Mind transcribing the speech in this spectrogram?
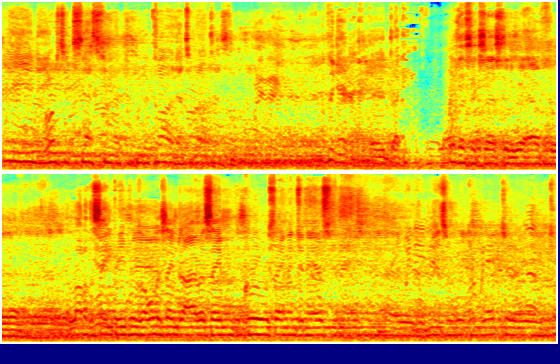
play into your success here with a car that's well tested? I think it, uh, a lot of the success that we have, uh, a lot of the same people, all the same drivers, same crew, same engineers. Uh, it means we can work to, to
